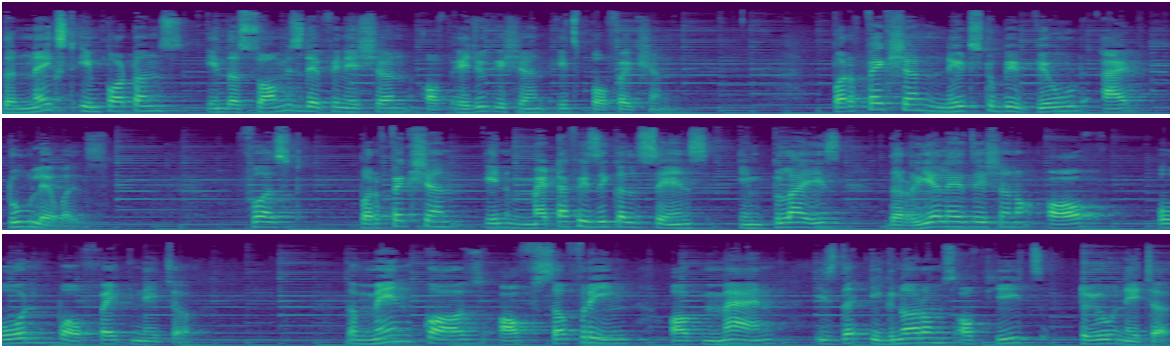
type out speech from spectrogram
The next importance in the Swami's definition of education is perfection. Perfection needs to be viewed at two levels. First, perfection in metaphysical sense implies the realization of own perfect nature the main cause of suffering of man is the ignorance of his true nature.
